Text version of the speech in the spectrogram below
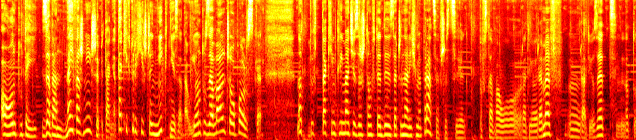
on tutaj zada najważniejsze pytania, takie, których jeszcze nikt nie zadał i on tu zawalczy o Polskę. No w takim klimacie zresztą wtedy zaczynaliśmy pracę wszyscy, jak powstawało Radio RMF, y, Radio Z, no to,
